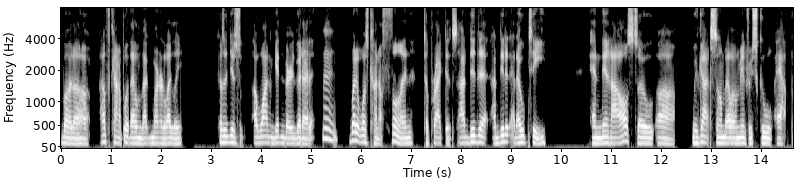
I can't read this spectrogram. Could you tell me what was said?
but uh, I've kind of put that on the back burner lately because it just I wasn't getting very good at it. Mm. But it was kind of fun to practice. I did that. I did it at OT, and then I also uh, we've got some elementary school app.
